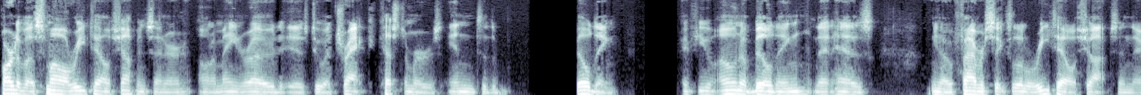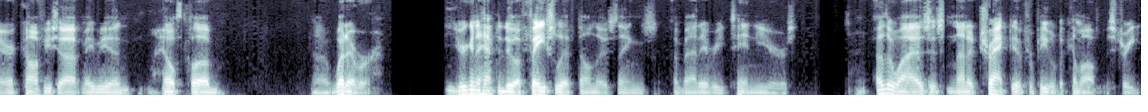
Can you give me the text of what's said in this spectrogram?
Part of a small retail shopping center on a main road is to attract customers into the building. If you own a building that has, you know, five or six little retail shops in there, coffee shop, maybe a health club, uh, whatever, you're going to have to do a facelift on those things about every 10 years. Otherwise, it's not attractive for people to come off the street,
